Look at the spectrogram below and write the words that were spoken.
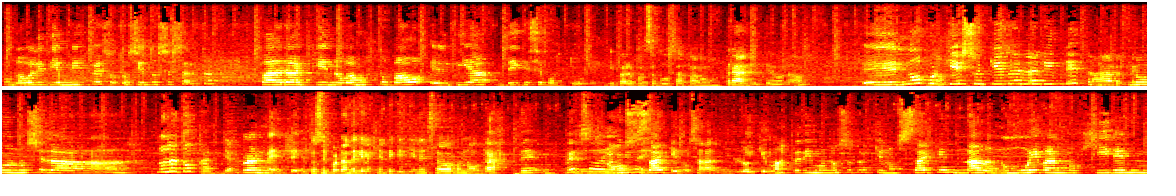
pongámosle 10 mil pesos, 260, para que no vamos topados el día de que se postule. Y para después se puede usar para un trámite, ¿o no? Eh, no, porque eso queda en la libreta. Ah, no, no se la, no la tocan realmente. Entonces es importante que la gente que tiene ese ahorro no gaste un peso de No saquen, o sea, lo que más pedimos nosotros es que no saquen nada, no muevan, no giren,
